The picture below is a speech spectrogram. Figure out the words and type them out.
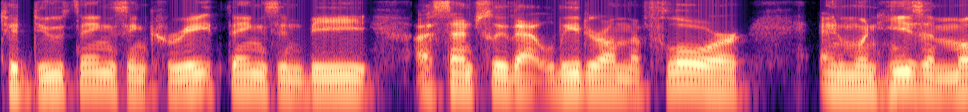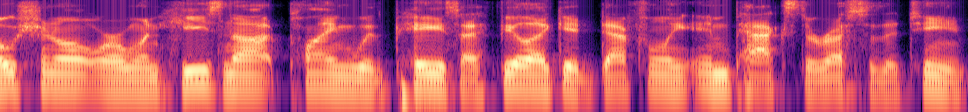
to do things and create things and be essentially that leader on the floor. And when he's emotional or when he's not playing with pace, I feel like it definitely impacts the rest of the team.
